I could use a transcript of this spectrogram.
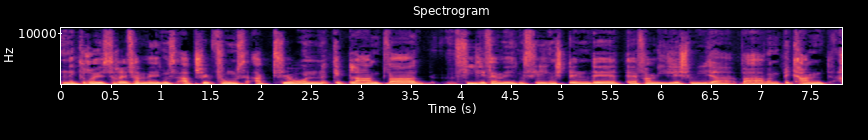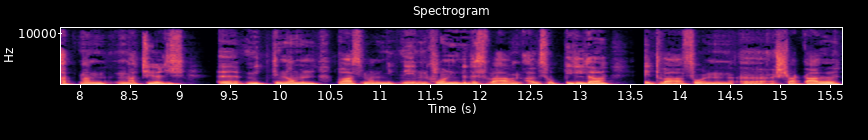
eine größere Vermögensabschöpfungsaktion geplant war. Viele Vermögensgegenstände der Familie Schmieder waren bekannt, hat man natürlich äh, mitgenommen, was man mitnehmen konnte. Das waren also Bilder, etwa von äh, Chagall.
